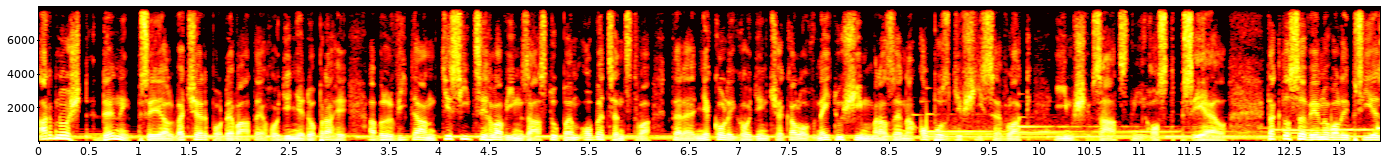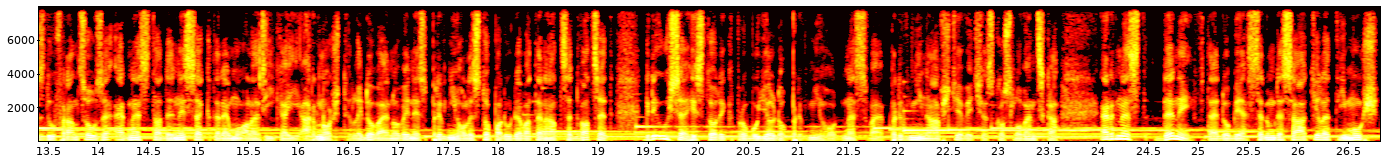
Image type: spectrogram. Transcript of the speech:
Arnošt Denny přijel večer po deváté hodině do Prahy a byl vítán tisícihlavým zástupem obecenstva, které několik hodin čekalo v nejtuším mraze na opozdivší se vlak, jímž vzácný host přijel. Takto se věnovali příjezdu francouze Ernesta Denise, kterému ale říkají Arnošt, lidové noviny z 1. listopadu 1920, kdy už se historik probudil do prvního dne své první návštěvy Československa. Ernest Denny, v té době 70-letý muž,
